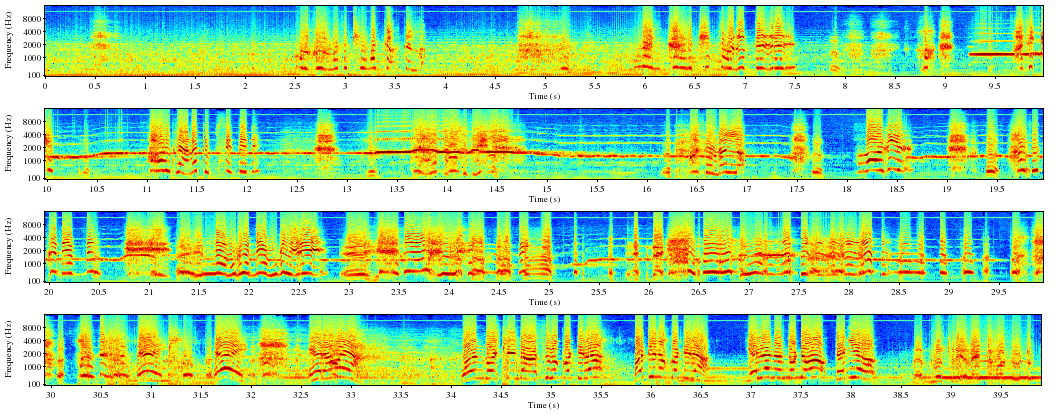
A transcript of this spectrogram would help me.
ಮಗು ಅನ್ನೋದು ಕೇಳಕ್ಕಾಗಲ್ಲ ನನ್ ಕಣ್ಣು ಕಿತ್ತು ಬರುತ್ತೆ ಅದಕ್ಕೆ ಅವಳು ಜ್ಞಾನ ತಪ್ಪಿಸಿದ್ದೀನಿ. ಜ್ಞಾನ ಅದಲ್ಲ ಆಗ್ಲೇ ಅದಕ್ಕೂ ನೆಮ್ಮದಿ. ನಮಗೂ ಏ ರಾಮಯ್ಯ ಒಂದ್ ವರ್ಷದಿಂದ ಅಸಲು ಕೊಟ್ಟಿಲ್ಲ ಬಡ್ಡಿನೂ ಕೊಟ್ಟಿಲ್ಲ. ಎಲ್ಲ ನನ್ ದುಡ್ಡು ತೆಗಿಯೋ. ನನ್ನ ಹತ್ರ ಏನೈತವ ದುಡ್ಡು.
